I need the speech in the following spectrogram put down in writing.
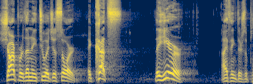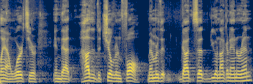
Sharper than a two edged sword. It cuts. They hear. I think there's a play on words here in that how did the children fall? Remember that God said, You're not going to enter in?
